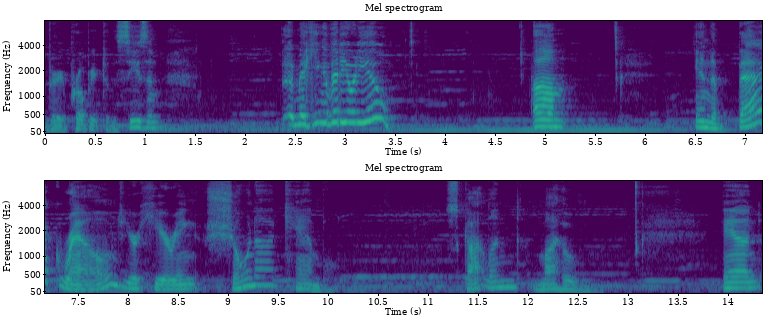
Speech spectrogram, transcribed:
very appropriate to the season. I'm making a video to you. Um, in the background, you're hearing Shona Campbell, Scotland, my home. And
